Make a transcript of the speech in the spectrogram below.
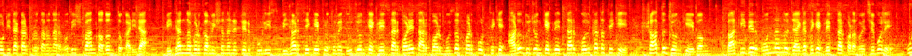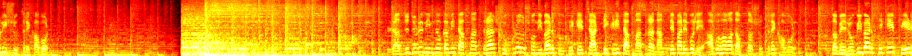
কোটি টাকার প্রতারণার হদিশ পান তদন্তকারীরা। বিধাননগর কমিশনারেটের পুলিশ বিহার থেকে প্রথমে দুজনকে গ্রেপ্তার করে, তারপর মুজফ্ফরপুর থেকে আরও দুজনকে গ্রেপ্তার, কলকাতা থেকে সাতজনকে এবং বাকিদের অন্যান্য জায়গা থেকে গ্রেপ্তার করা হয়েছে বলে পুলিশ সূত্রে খবর। রাজ্য জুড়ে নিম্নগামী তাপমাত্রা শুক্র ও শনিবার দু থেকে চার ডিগ্রি তাপমাত্রা নামতে পারে বলে আবহাওয়া দপ্তর সূত্রে খবর। তবে রবিবার থেকে ফের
